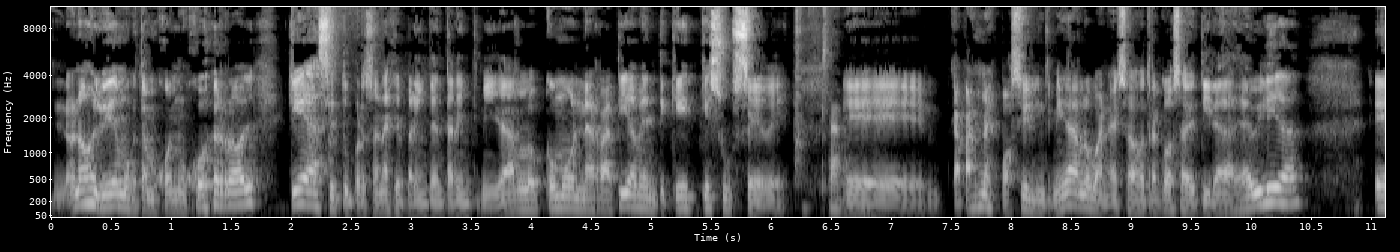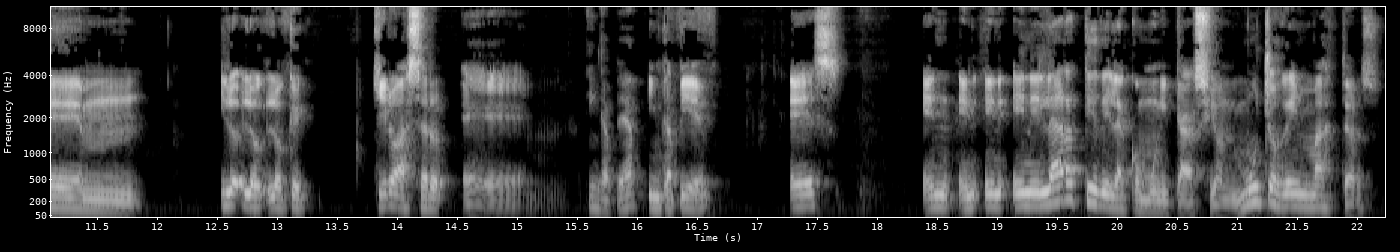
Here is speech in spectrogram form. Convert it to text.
no nos olvidemos que estamos jugando un juego de rol. ¿Qué hace tu personaje para intentar intimidarlo? ¿Cómo narrativamente? ¿Qué, qué sucede? claro. Eh, capaz no es posible intimidarlo, bueno, eso es otra cosa de tiradas de habilidad. Eh, y lo, lo- lo que quiero hacer Hincapié. hincapié es en, en- en- en el arte de la comunicación. Muchos Game Masters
